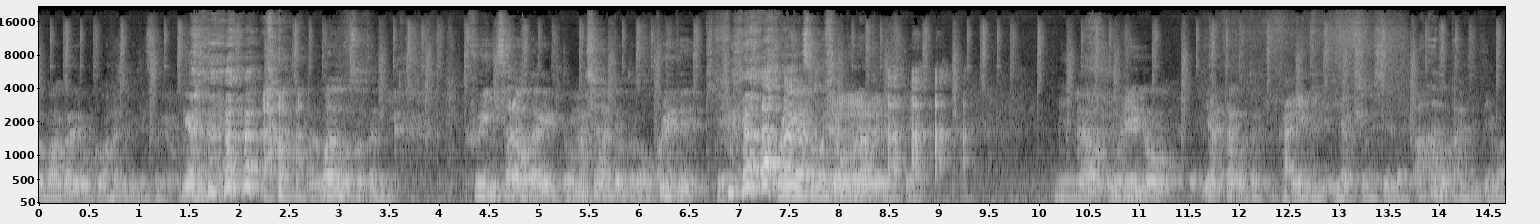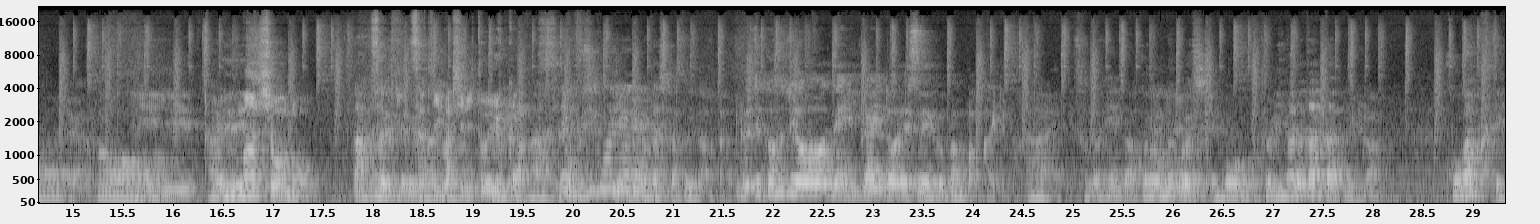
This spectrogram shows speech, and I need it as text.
の漫画で僕は初めてそれを。あの窓の外に不意に皿を投げるとうん。ガシャンって音が遅れてきて、これがその証拠なんだって。みんな俺のやったことにはい。演技でリアクションしてるだけ、赤の他人っていう漫画だったかな、おー。えー、トルーマンショーのあそうです。先走りというか、はい、でも藤子不二雄でも確かそういうのあったの、藤子不二雄ね意外と SF バンバン書いてます。はい、その辺が子供の頃してもう鳥肌立ったっていうか、怖くて、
